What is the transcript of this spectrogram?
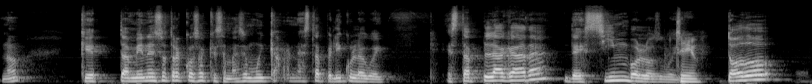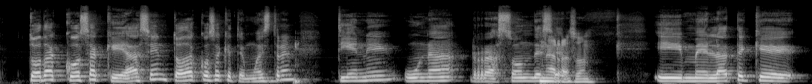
¿no? Que también es otra cosa que se me hace muy cabrona esta película, güey. Está plagada de símbolos, güey. Sí. Todo, toda cosa que hacen, toda cosa que te muestran, tiene una razón de Una ser. razón. Y me late que.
